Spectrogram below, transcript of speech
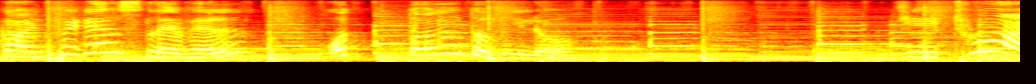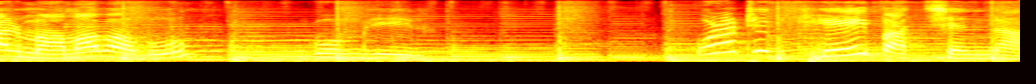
কনফিডেন্স লেভেল অত্যন্ত বিলো জেঠু আর মামা বাবু গম্ভীর। ওরা ঠিক খেয়েই পাচ্ছেন না।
